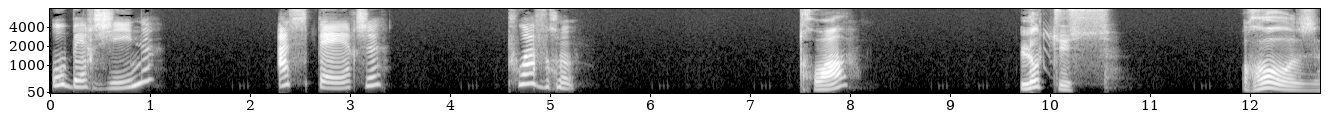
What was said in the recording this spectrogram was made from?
aubergine, asperge, poivron, 3. Lotus, rose,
